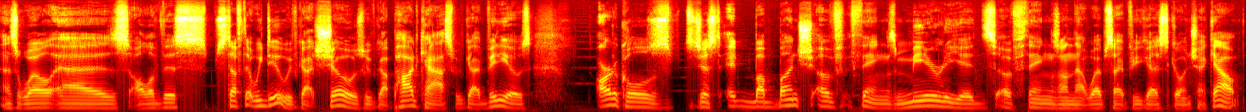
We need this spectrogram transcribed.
as well as all of this stuff that we do. We've got shows, we've got podcasts, we've got videos, articles, just a bunch of things, myriads of things on that website for you guys to go and check out.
